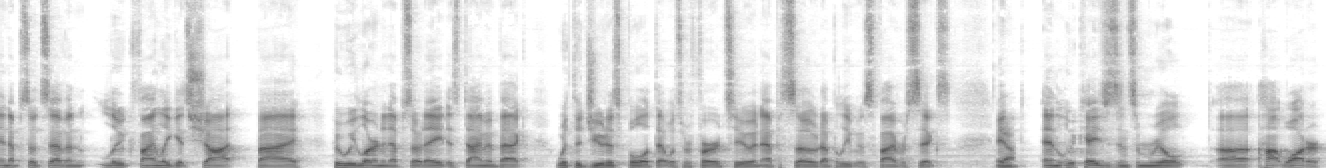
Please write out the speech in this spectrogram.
in episode seven, Luke finally gets shot by who we learn in episode eight is Diamondback with the Judas bullet that was referred to in episode I believe it was five or six, and Yeah. and Luke Cage is in some real uh, hot water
